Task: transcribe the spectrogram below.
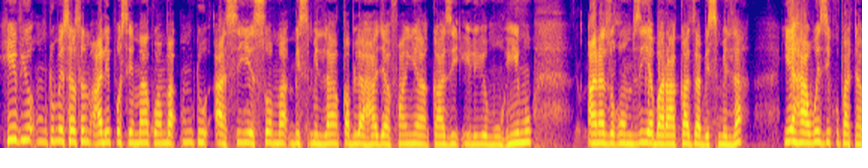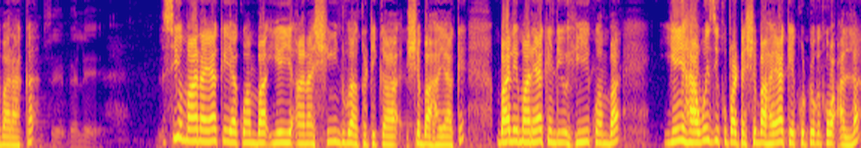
hivyo mtume saa salam aliposema kwamba mtu asiyesoma bismillah kabla hajafanya kazi iliyo muhimu anazungumzia baraka za bismillah ye hawezi kupata baraka. Sio maana yake ya kwamba yeye anashindwa katika shabaha yake bali maana yake ndiyo hii kwamba yeye hawezi kupata shabaha yake kutoka kwa allah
